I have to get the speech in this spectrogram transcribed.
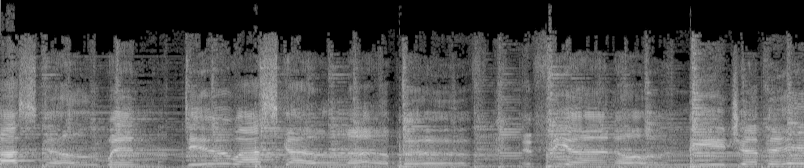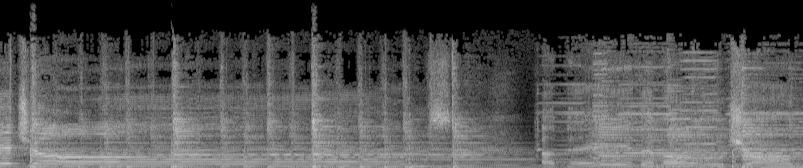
askel wyn, du askel y blyf Y fi yn o nidio Y peidd ym o Johns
